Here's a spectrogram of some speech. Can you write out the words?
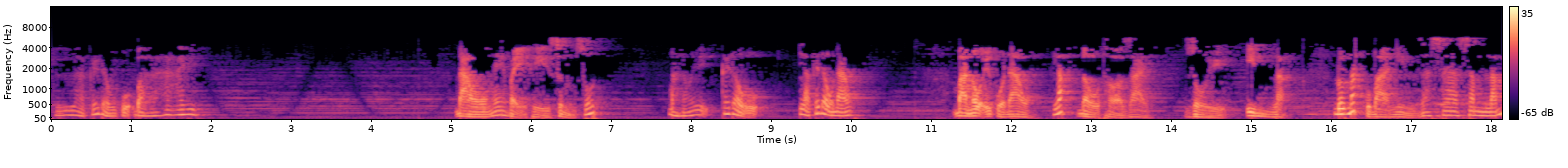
Là cái đầu của bà hai. Đào nghe vậy thì sừng sốt. Bà nói, cái đầu là cái đầu nào? Bà nội của Đào lắc đầu thở dài, Rồi im lặng. Đôi mắt của bà nhìn ra xa xăm lắm.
